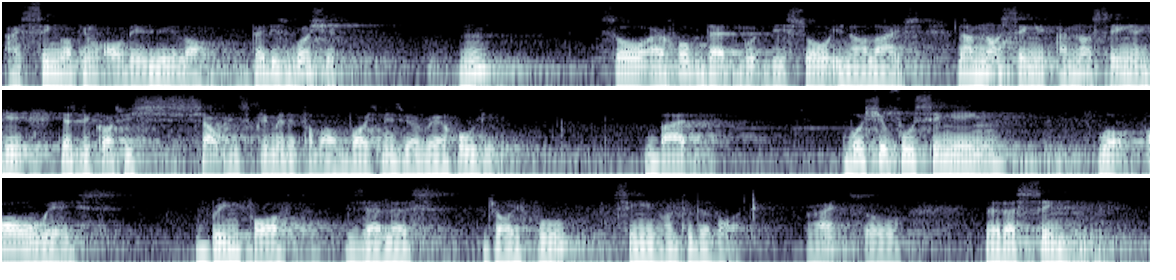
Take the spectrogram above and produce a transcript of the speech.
I sing of Him all day, long. That is worship. Hmm? So I hope that would be so in our lives. Now I'm not saying I'm not saying again just because we shout and scream at the top of our voice means we are very holy. But worshipful singing will always bring forth zealous, joyful singing unto the Lord. All right? So let us sing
